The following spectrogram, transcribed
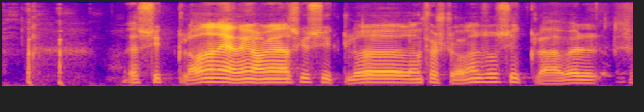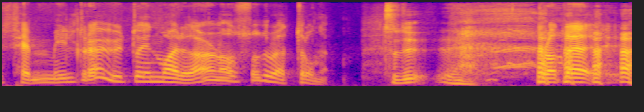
jeg sykla den ene gangen jeg skulle sykle den første gangen, så sykla jeg vel fem mil, tror jeg, ut og inn Maridalen, og så dro jeg til Trondheim. Så du For at, det,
